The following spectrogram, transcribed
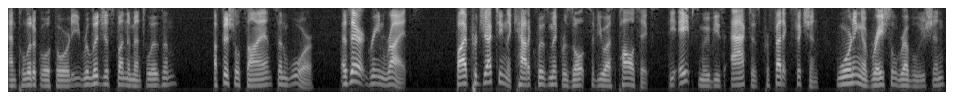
and political authority, religious fundamentalism, official science, and war. As Eric Greene writes, by projecting the cataclysmic results of U.S. politics, the apes movies act as prophetic fiction, warning of racial revolution,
